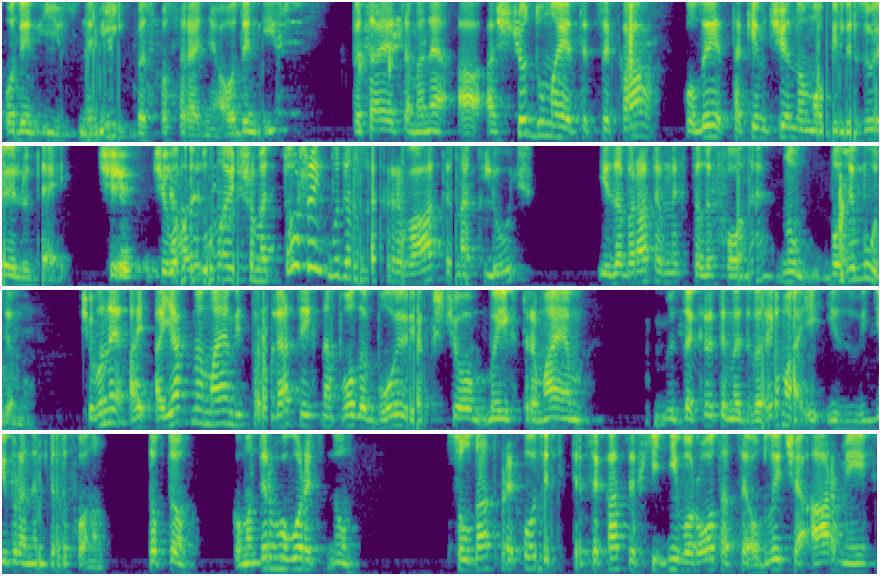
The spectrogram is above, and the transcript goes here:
один із не мій безпосередньо, а один із питається мене: а, а що думає ТЦК, коли таким чином мобілізує людей? Чи, чи вони думають, що ми теж їх будемо закривати на ключ і забирати в них телефони? Ну бо не будемо. Чи вони, а, а як ми маємо відправляти їх на поле бою, якщо ми їх тримаємо закритими дверима і, і з відібраним телефоном? Тобто, командир говорить: ну, солдат приходить, ТЦК це вхідні ворота, це обличчя армії.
